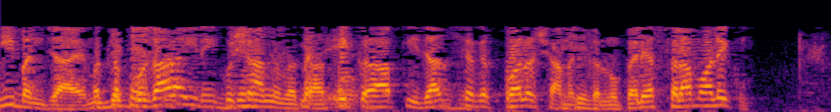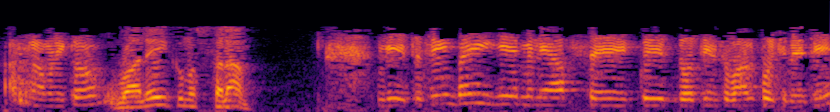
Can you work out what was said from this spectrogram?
ہی بن جائے مطلب گزارا ہی نہیں کچھ جی ہاں،۔ ایک آپ کی اجازت سے اگر کالر شامل جی۔ کر لوں پہلے السلام علیکم۔ السلام علیکم۔ وعلیکم السلام۔ جی تسلیم بھائی یہ میں نے آپ سے کوئی دو تین سوال پوچھنے تھے۔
